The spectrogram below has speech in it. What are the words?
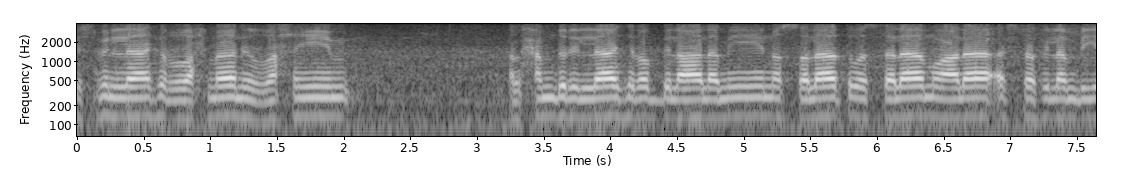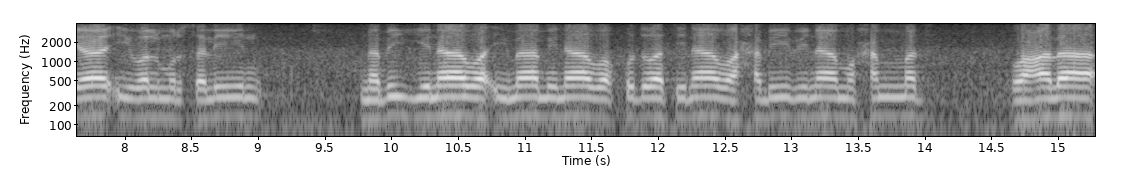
بسم الله الرحمن الرحيم. الحمد لله رب العالمين والصلاة والسلام على أشرف الأنبياء والمرسلين نبينا وإمامنا وقدوتنا وحبيبنا محمد وعلى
